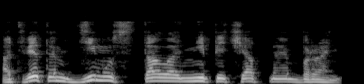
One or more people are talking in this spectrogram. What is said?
Ответом Диму стала непечатная брань.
